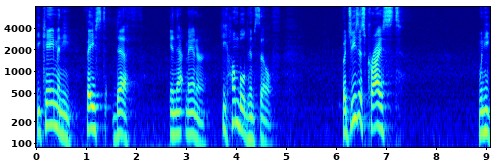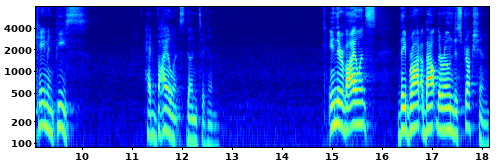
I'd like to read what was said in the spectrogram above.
He came and he faced death in that manner. He humbled himself. But Jesus Christ, when he came in peace, had violence done to him. In their violence, they brought about their own destruction.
